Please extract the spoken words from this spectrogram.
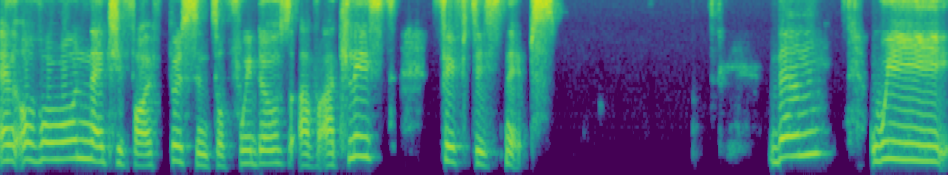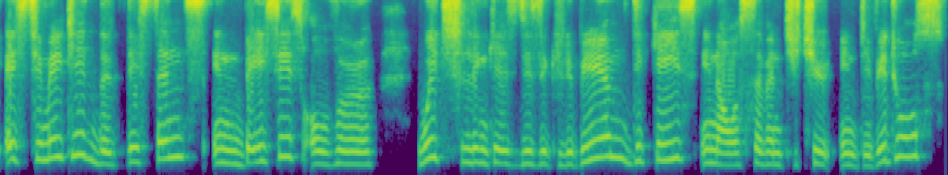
and overall 95% of windows have at least 50 SNPs. Then we estimated the distance in bases over which linkage disequilibrium decays in our 72 individuals.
